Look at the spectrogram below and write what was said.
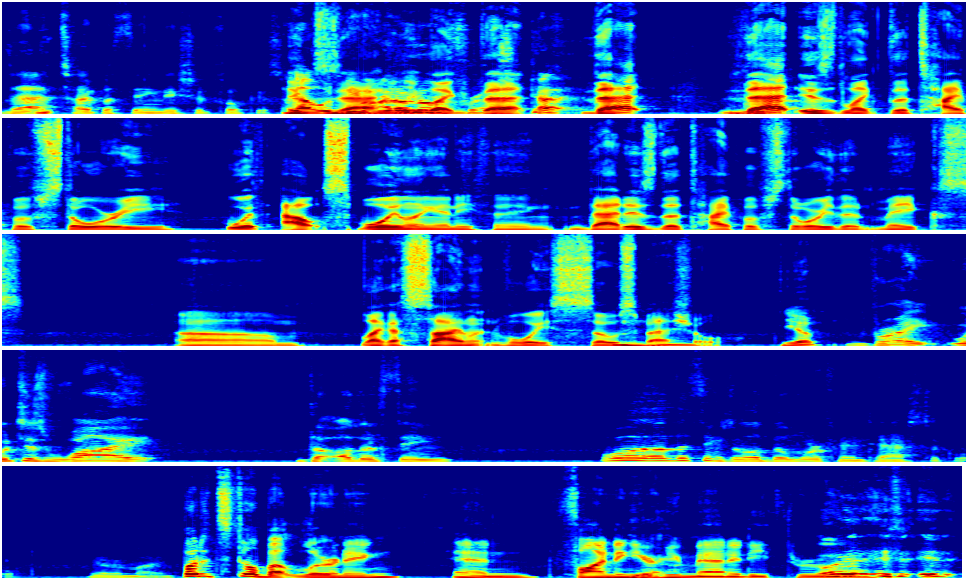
That type of thing they should focus on. That would be exactly. really like refreshing. that. That- That that is like the type of story without spoiling anything. That is the type of story that makes um like a silent voice so Mm-hmm. special. Yep. Right, which is why the other thing, well, the other thing's a little bit more fantastical. Never mind. But it's still about learning and finding your humanity through. Oh, it, it, it,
